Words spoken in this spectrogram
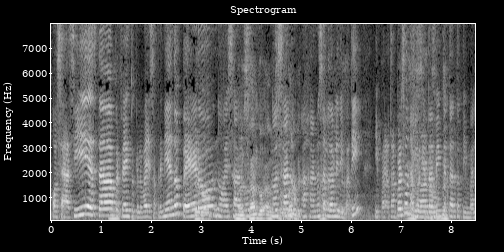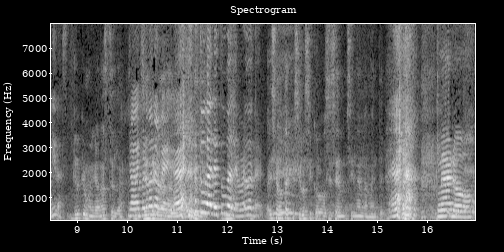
o sea, sí está perfecto que lo vayas aprendiendo, pero, Pero no es no algo, es algo- que- algo no es sano, ajá, no es Ah. saludable ni para ti ni para otra persona, porque Claro. también que tanto te invalidas. Creo que me ganaste la. Ay, perdóname, tú dale, tú dale, perdóname. Ahí se nota que sí los psicólogos sí, se, sí leen la mente. Claro.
